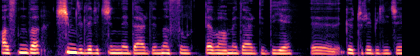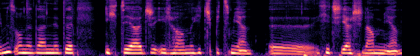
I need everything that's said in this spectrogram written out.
aslında şimdiler için ne derdi, nasıl devam ederdi diye e, götürebileceğimiz. O nedenle de ihtiyacı, ilhamı hiç bitmeyen, e, hiç yaşlanmayan,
